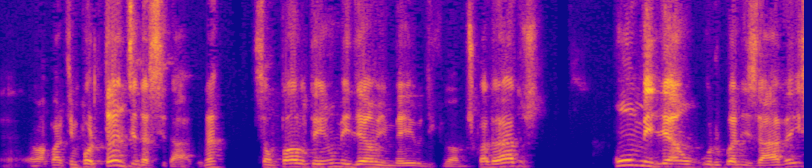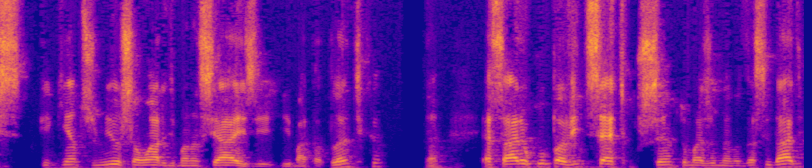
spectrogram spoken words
é uma parte importante da cidade. Né? São Paulo tem um milhão e meio de quilômetros quadrados, um milhão urbanizáveis, que 500 mil são área de mananciais e, e Mata Atlântica. Né? Essa área ocupa 27% mais ou menos da cidade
